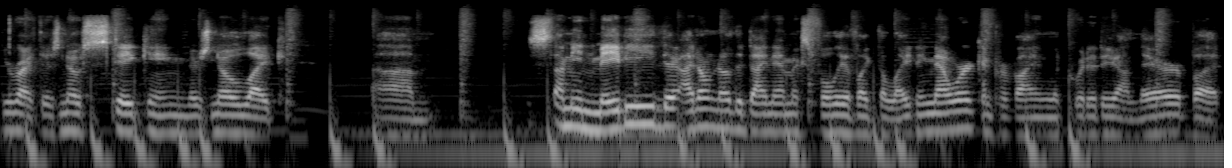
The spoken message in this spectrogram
you're right. There's no staking. There's no like. Um, I mean, maybe there. I don't know the dynamics fully of like the Lightning Network and providing liquidity on there, but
